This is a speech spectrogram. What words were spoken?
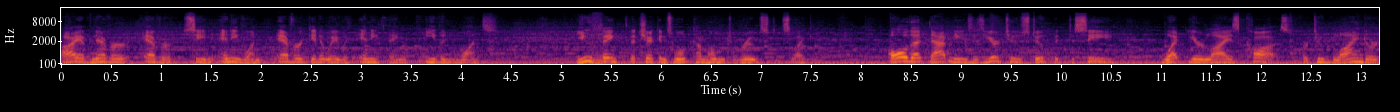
I have never, ever seen anyone ever get away with anything even once. You hmm. think the chickens won't come home to roost. It's like, all that that means is you're too stupid to see what your lies cause, or too blind or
